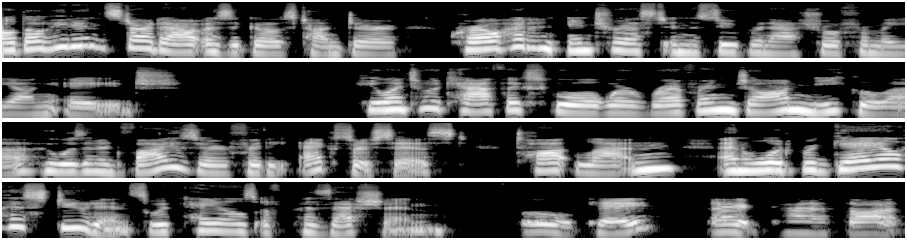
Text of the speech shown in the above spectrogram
Although he didn't start out as a ghost hunter, Crowe had an interest in the supernatural from a young age. He went to a Catholic school where Reverend John Nicola, who was an advisor for The Exorcist, taught Latin and would regale his students with tales of possession. Okay. I kind of thought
